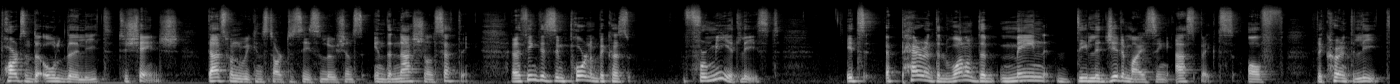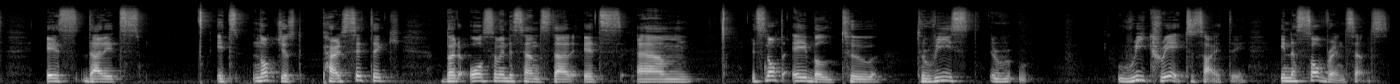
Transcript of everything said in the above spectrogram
parts of the old elite to change. That's when we can start to see solutions in the national setting. And I think this is important because, for me at least, it's apparent that one of the main delegitimizing aspects of the current elite is that it's it's not just parasitic, but also in the sense that it's um, it's not able to to re- re- recreate society in a sovereign sense.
